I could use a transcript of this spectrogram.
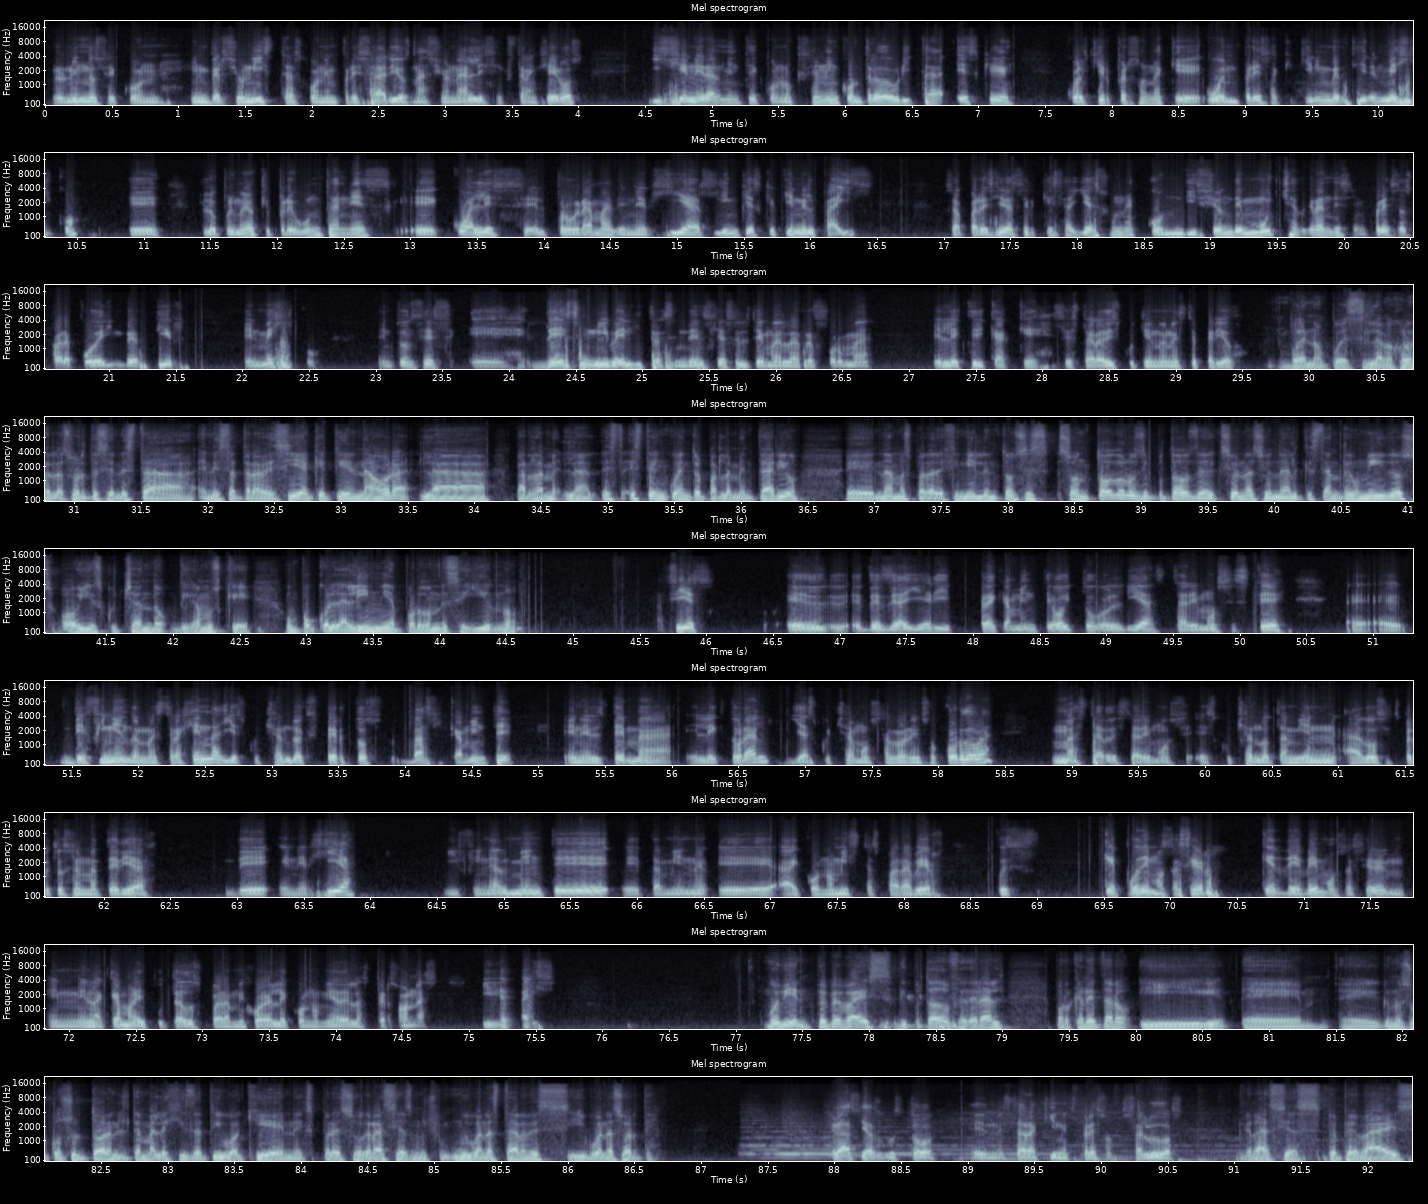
reuniéndose con inversionistas, con empresarios nacionales extranjeros, y generalmente con lo que se han encontrado ahorita es que cualquier persona que o empresa que quiere invertir en México, eh, lo primero que preguntan es eh, cuál es el programa de energías limpias que tiene el país. O sea, pareciera ser que esa ya es una condición de muchas grandes empresas para poder invertir en México. Entonces, eh, de ese nivel y trascendencia es el tema de la reforma eléctrica que se estará discutiendo en este periodo. Bueno, pues la mejor de las suertes en esta en esta travesía que tienen ahora la, este, este, encuentro parlamentario eh, nada más para definirlo entonces son todos los diputados de Acción Nacional que están reunidos hoy escuchando digamos que un poco la línea por dónde seguir, ¿no? Así es. desde ayer y prácticamente hoy todo el día estaremos este eh, definiendo nuestra agenda y escuchando expertos básicamente en el tema electoral. Ya escuchamos a Lorenzo Córdoba. Más tarde estaremos escuchando también a dos expertos en materia de energía y finalmente eh, también eh, a economistas para ver pues qué podemos hacer qué debemos hacer en, en, la Cámara de Diputados para mejorar la economía de las personas y del país. Muy bien, Pepe Báez, diputado federal por Querétaro y eh, eh, nuestro consultor en el tema legislativo aquí en Expreso. Gracias, muy, muy buenas tardes y buena suerte. Gracias, gusto en estar aquí en Expreso. Saludos. Gracias, Pepe Báez.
